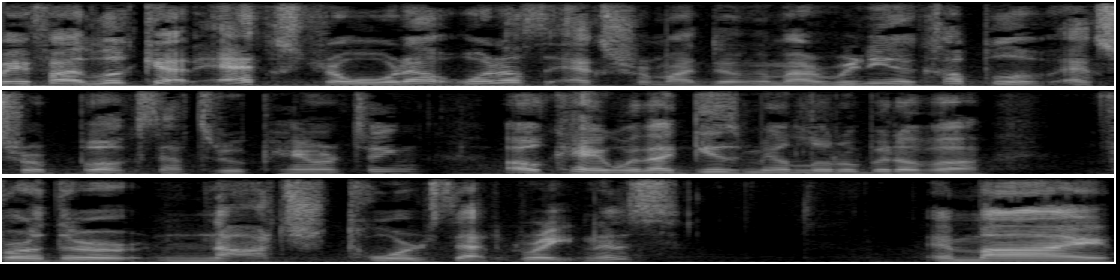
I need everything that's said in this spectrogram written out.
if I look at extra, what else, extra am I doing? Am I reading a couple of extra books that have to do parenting? Okay, well, that gives me a little bit of a further notch towards that greatness. Am I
